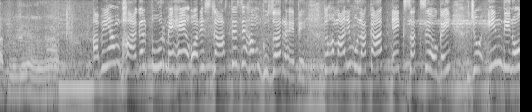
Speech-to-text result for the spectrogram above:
आप लोग अभी हम भागलपुर में हैं और इस रास्ते से हम गुजर रहे थे। तो हमारी मुलाकात एक शख्स से हो गई जो इन दिनों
